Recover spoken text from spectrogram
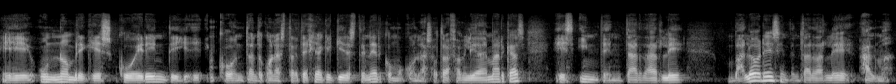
eh, un nombre que es coherente eh, con, tanto con la estrategia que quieres tener como con las otras familias de marcas, es intentar darle valores, intentar darle alma.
